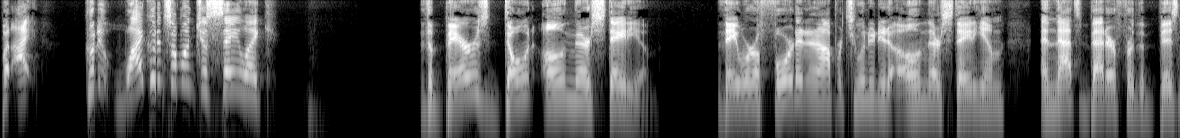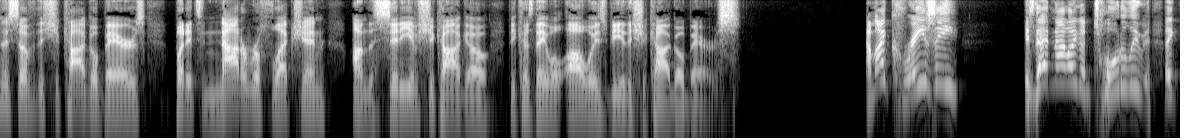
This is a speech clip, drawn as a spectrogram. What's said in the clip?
but I could. It, why couldn't someone just say like, the Bears don't own their stadium. They were afforded an opportunity to own their stadium, and that's better for the business of the Chicago Bears, but it's not a reflection on the city of Chicago because they will always be the Chicago Bears. Am I crazy? Is that not like a totally like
